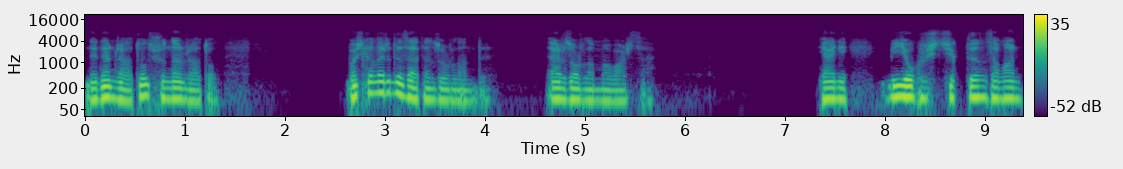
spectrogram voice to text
Neden rahat ol? Şundan rahat ol. Başkaları da zaten zorlandı. Eğer zorlanma varsa. Yani bir yokuş çıktığın zaman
